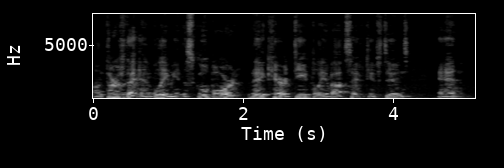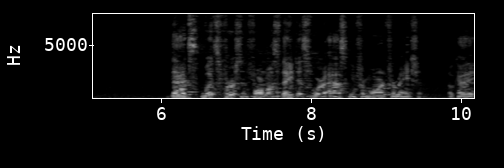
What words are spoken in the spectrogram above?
on Thursday. And believe me, the school board, they care deeply about safety of students. And that's what's first and foremost. They just were asking for more information. Okay.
